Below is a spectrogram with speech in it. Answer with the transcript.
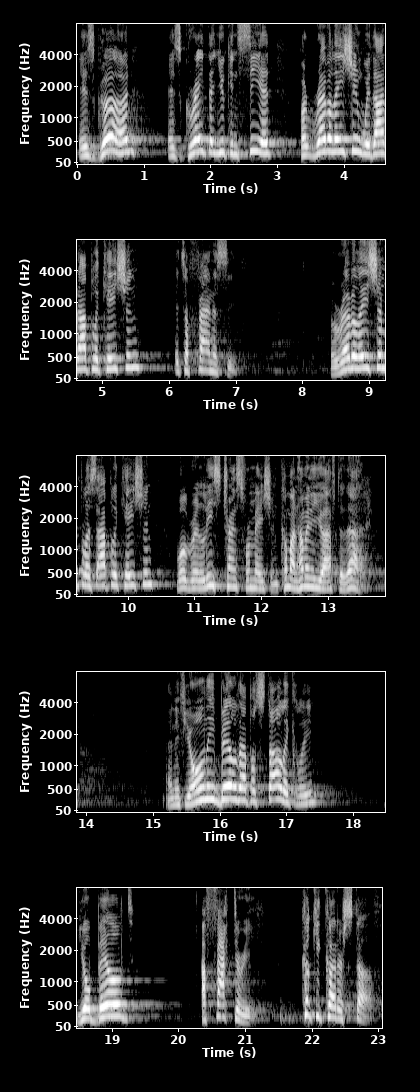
is good. It's great that you can see it, but revelation without application, it's a fantasy. A revelation plus application will release transformation. Come on, how many of you after that? And if you only build apostolically, you'll build a factory, cookie cutter stuff.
